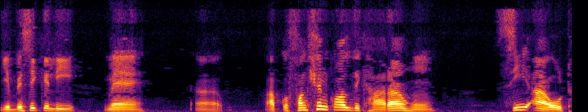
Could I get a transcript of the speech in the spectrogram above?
یہ بیسیکلی میں آپ کو فنکشن کال دکھا رہا ہوں۔ Cout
